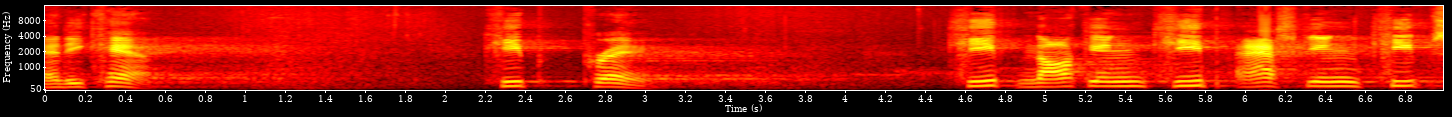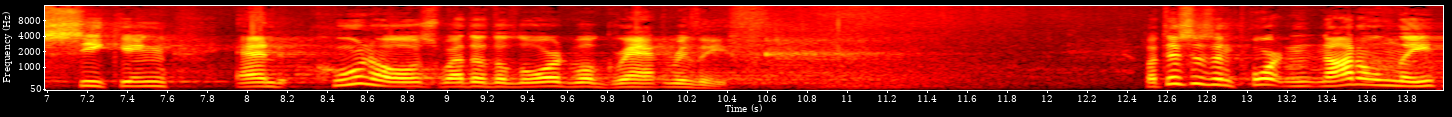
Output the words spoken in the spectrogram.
and He can. Keep praying. Keep knocking, keep asking, keep seeking, and who knows whether the Lord will grant relief. But this is important not only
